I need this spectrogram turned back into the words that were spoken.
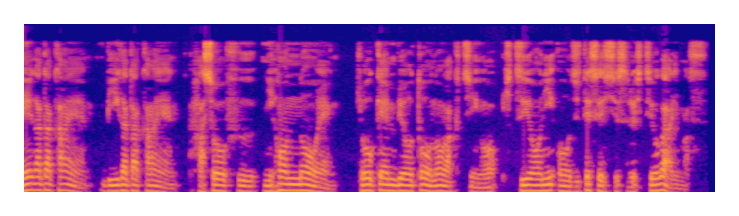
A 型肝炎、B 型肝炎、破傷風、日本脳炎、狂犬病等のワクチンを必要に応じて接種する必要があります。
